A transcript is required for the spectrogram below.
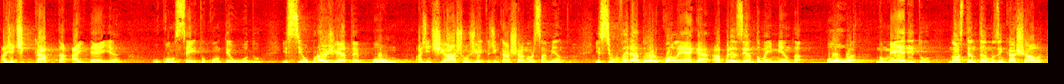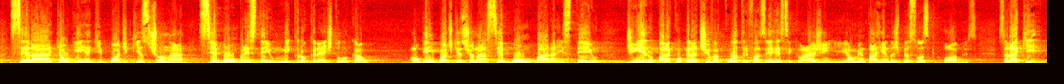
A gente capta a ideia, o conceito, o conteúdo, e se o projeto é bom, a gente acha um jeito de encaixar no orçamento. E se um vereador, colega, apresenta uma emenda boa, no mérito, nós tentamos encaixá-la. Será que alguém aqui pode questionar se é bom para esteio microcrédito local? Alguém pode questionar se é bom para esteio dinheiro para a cooperativa Cotre fazer reciclagem e aumentar a renda de pessoas pobres? Será que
